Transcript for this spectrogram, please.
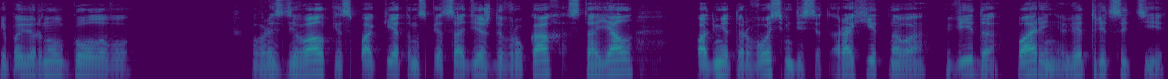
и повернул голову. В раздевалке с пакетом спецодежды в руках стоял под метр восемьдесят рахитного вида парень лет тридцати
